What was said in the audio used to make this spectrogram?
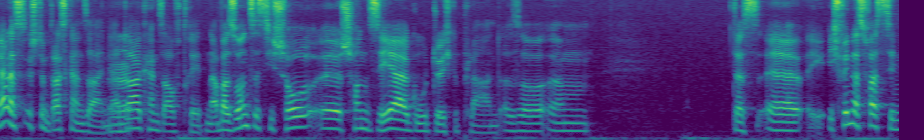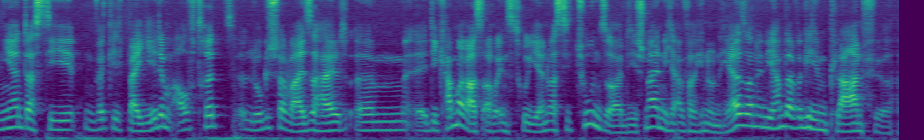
Ja, das stimmt, das kann sein. Ja, Ja. da kann es auftreten. Aber sonst ist die Show äh, schon sehr gut durchgeplant. Also, ähm, das, äh, ich finde das faszinierend, dass die wirklich bei jedem Auftritt logischerweise halt ähm, die Kameras auch instruieren, was die tun sollen. Die schneiden nicht einfach hin und her, sondern die haben da wirklich einen Plan für.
